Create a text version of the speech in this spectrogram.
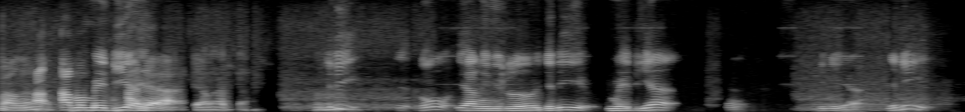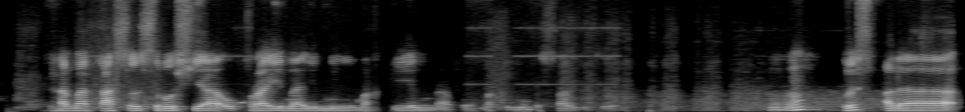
Banget. Sama media ada ya? yang ada hmm. jadi gue yang ini dulu. Jadi media gini ya. Jadi karena kasus Rusia Ukraina ini makin apa ya, makin membesar gitu hmm. terus ada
